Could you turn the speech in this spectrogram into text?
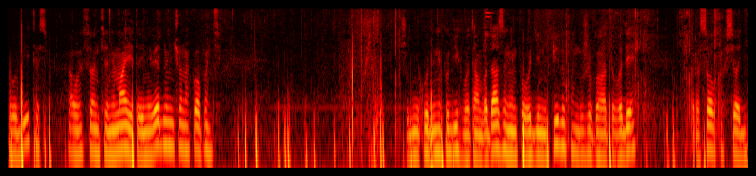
в обід ось, але сонця немає, та й не видно нічого на копанці. Нікуди не побіг, бо там вода за ним по воді не піду, там дуже багато води. В кросовках сьогодні.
